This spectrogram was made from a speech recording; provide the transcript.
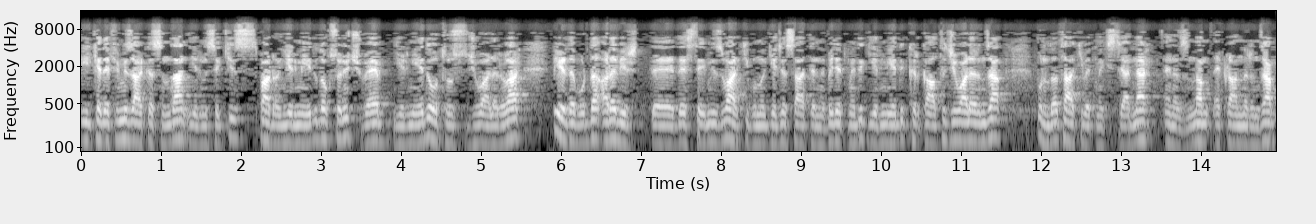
ilk hedefimiz arkasından 28 pardon 27.93 ve 27.30 civarları var. Bir de burada ara bir e, desteğimiz var ki bunu gece saatlerinde belirtmedik. 27.46 civarlarında bunu da takip etmek isteyenler en azından ekranlarında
